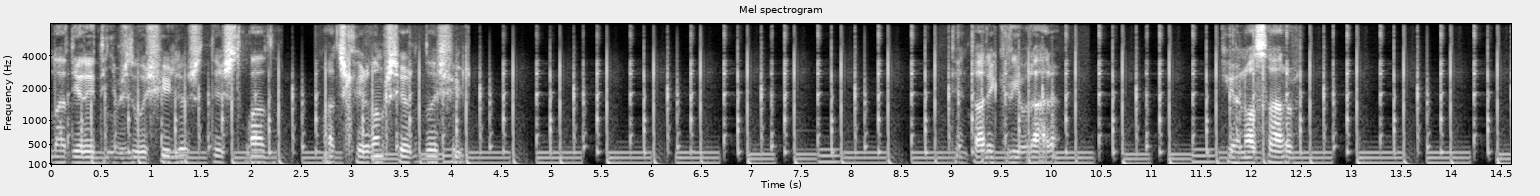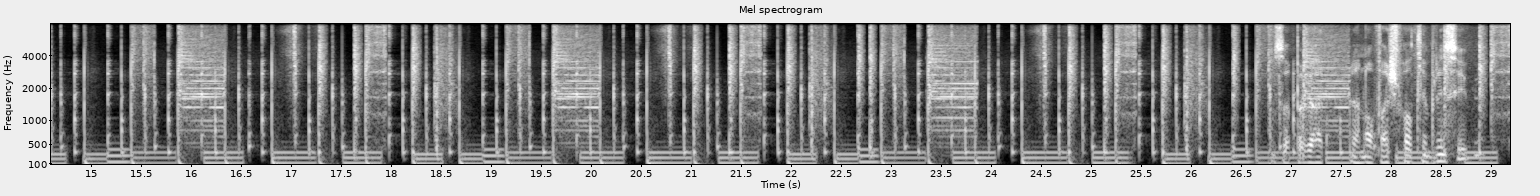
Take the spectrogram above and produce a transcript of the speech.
Do lado direito tínhamos duas filhas, deste lado, do lado esquerdo vamos ter dois filhos. Tentar equilibrar aqui a nossa árvore. Vamos apagar, já não faz falta em princípio.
